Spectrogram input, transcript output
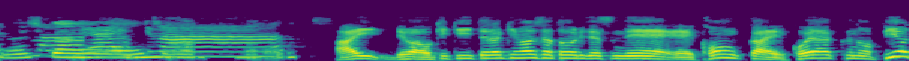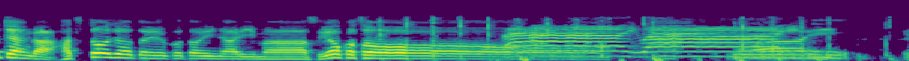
よろしくお願いしおます。はい。では、お聞きいただきました通りですね、えー今回、子役のピオちゃんが初登場ということになります。ようこそわーい、わーい。はい。え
